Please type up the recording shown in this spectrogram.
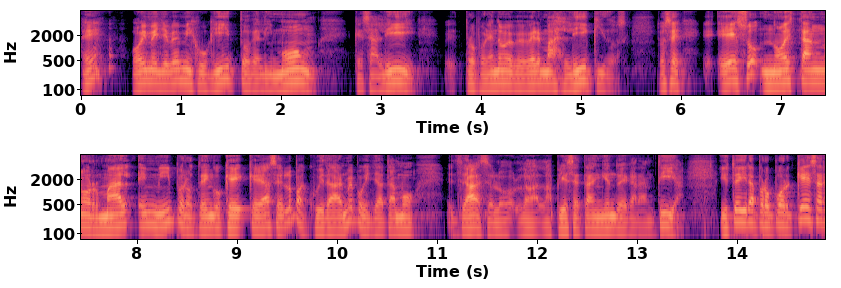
¿eh? Hoy me llevé mi juguito de limón que salí eh, proponiéndome beber más líquidos. Entonces, eso no es tan normal en mí, pero tengo que, hacerlo para cuidarme porque ya estamos, ya se las piezas están yendo de garantía. Y usted dirá, pero ¿por qué esa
